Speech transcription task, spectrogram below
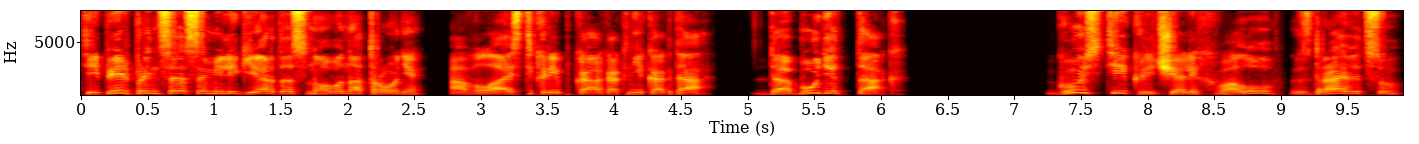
Теперь принцесса Мелигерда снова на троне, а власть крепка как никогда. Да будет так!» Гости кричали хвалу, здравицу,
